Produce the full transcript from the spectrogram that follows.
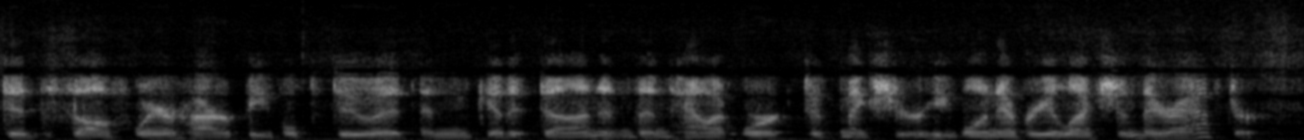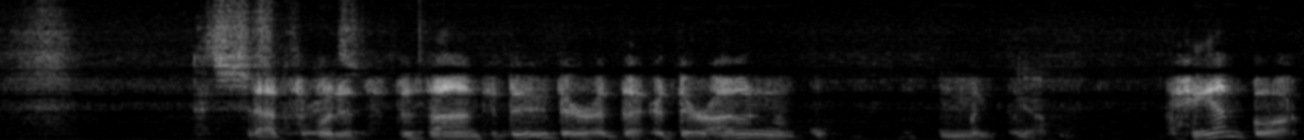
did the software, hire people to do it and get it done, and then how it worked to make sure he won every election thereafter. That's what it's designed to do. Their their, their own yeah. handbook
